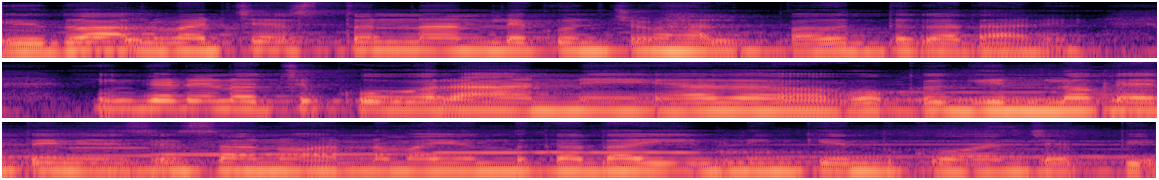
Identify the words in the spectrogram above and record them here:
ఏదో అలవాటు చేస్తున్నానులే కొంచెం హెల్ప్ అవుద్ది కదా అని. ఇంకా నేను వచ్చి కూర అన్ని అది ఒక గిన్నెలోకి అయితే వేసేసాను. అన్నం ఉంది కదా ఈవినింగ్కి ఎందుకు అని చెప్పి.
